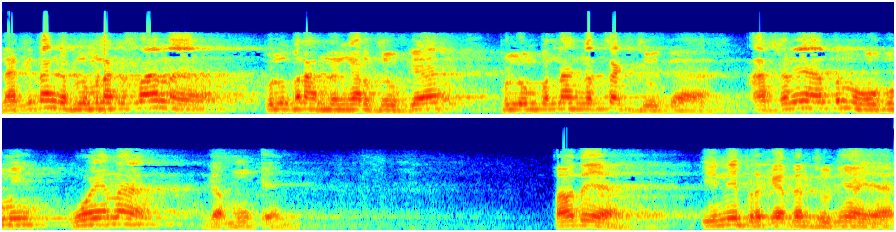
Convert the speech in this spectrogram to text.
Nah kita nggak belum pernah ke sana, belum pernah dengar juga, belum pernah ngecek juga. Akhirnya atau menghukumi, wah enak, nggak mungkin. Tahu ya? Ini berkaitan dunia ya.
